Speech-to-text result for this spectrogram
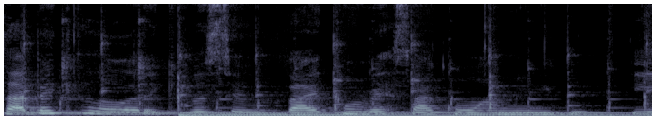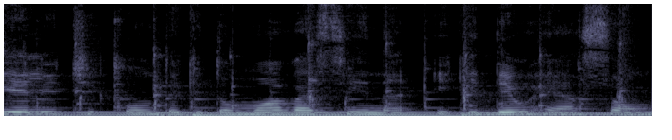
Sabe aquela hora que você vai conversar com um amigo e ele te conta que tomou a vacina e que deu reação?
